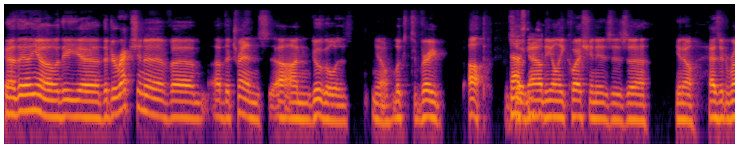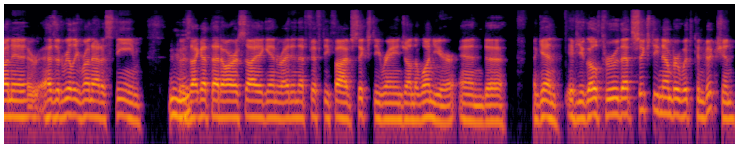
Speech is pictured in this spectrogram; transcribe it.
Yeah, the you know the uh, the direction of um, of the trends uh, on Google is you know looks very up. so now the only question is is uh, you know has it run in has it really run out of steam? Because mm-hmm. I got that RSI again right in that 55 60 range on the one year and uh, again if you go through that 60 number with conviction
